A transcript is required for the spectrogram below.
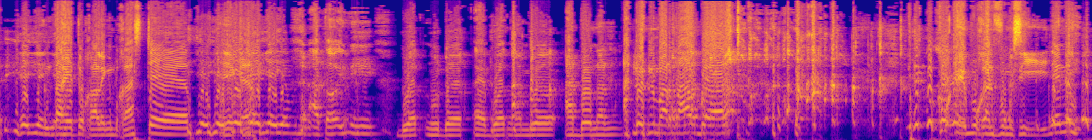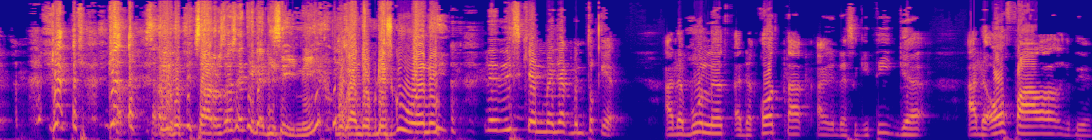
iya iya. Entah itu kaleng bekas cat, Iya iya ya iya kan? iya iya benar. Atau ini buat ngudek eh buat ngambil adonan Adon martabak. Kok kayak bukan fungsinya nih? Seharusnya- Seharusnya saya tidak di sini. Bukan job desk gua nih. Dari scan banyak bentuk ya. Ada bulat, ada kotak, ada segitiga, ada oval gitu ya.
